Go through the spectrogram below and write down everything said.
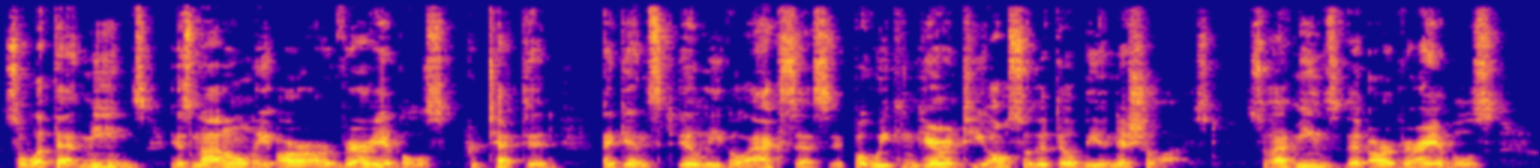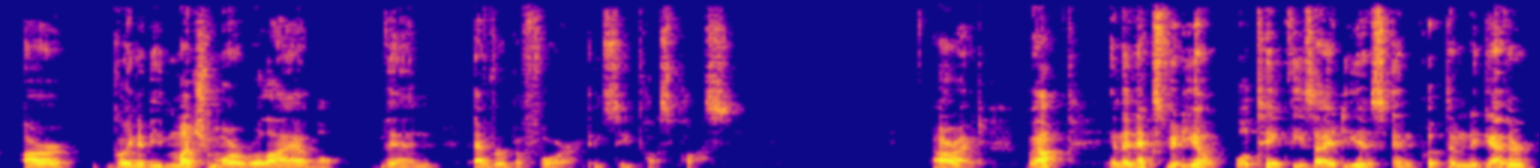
So what that means is not only are our variables protected against illegal access, but we can guarantee also that they'll be initialized. So that means that our variables are going to be much more reliable than ever before in C++. All right, well, in the next video, we'll take these ideas and put them together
